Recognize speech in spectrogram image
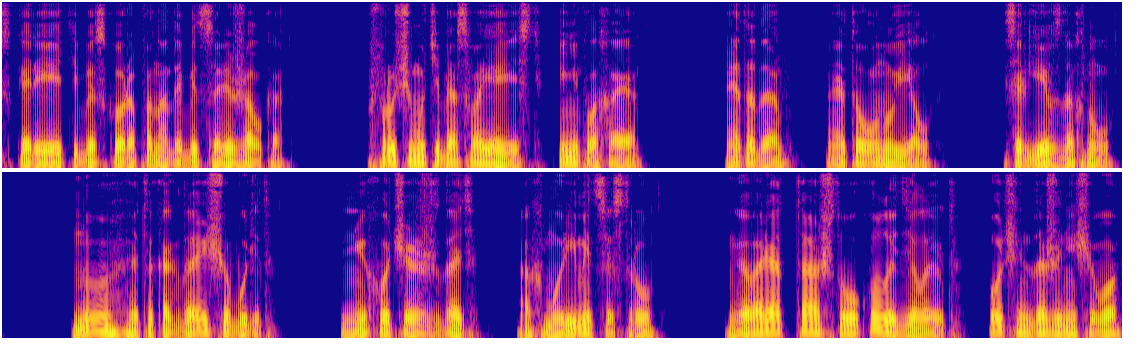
Скорее, тебе скоро понадобится лежалка. Впрочем, у тебя своя есть, и неплохая. Это да. это он уел. Сергей вздохнул. Ну, это когда еще будет? Не хочешь ждать. Охмури медсестру. Говорят, та, что уколы делают, очень даже ничего.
